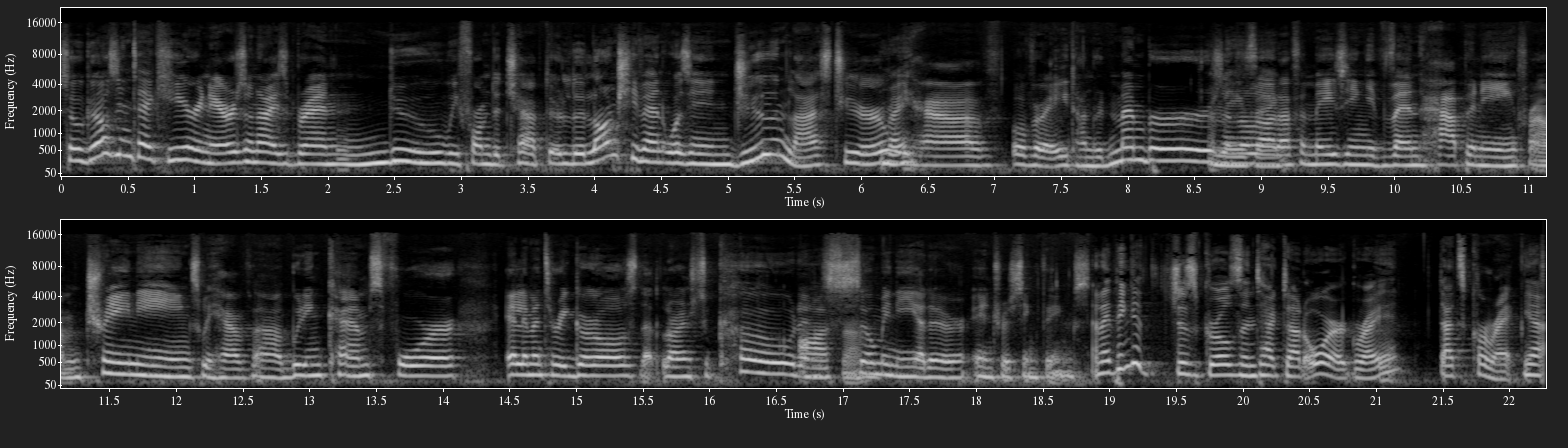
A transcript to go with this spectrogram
So Girls in Tech here in Arizona is brand new. We formed the chapter. The launch event was in June last year. Right. We have over 800 members and a lot of amazing event happening from trainings. We have uh, boot camps for elementary girls that learns to code and Awesome. so many other interesting things. And I think it's just girlsintech.org, right? That's correct. Yeah,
